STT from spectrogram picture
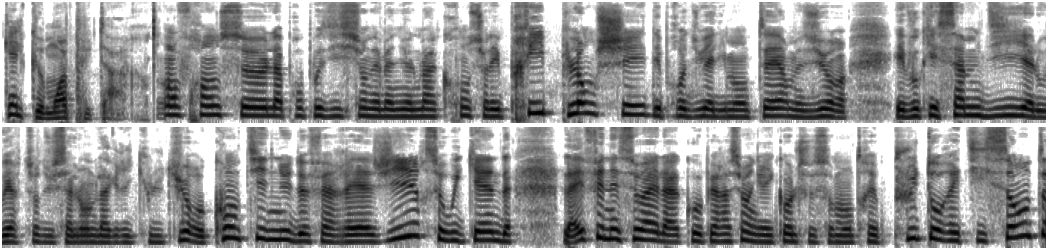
quelques mois plus tard. En France, euh, la proposition d'Emmanuel Macron sur les prix planchers des produits alimentaires, mesure évoquée samedi à l'ouverture du Salon de l'agriculture, continue de faire réagir. Ce week-end, la FNSEA et la coopération agricole se sont montrées plutôt réticentes,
